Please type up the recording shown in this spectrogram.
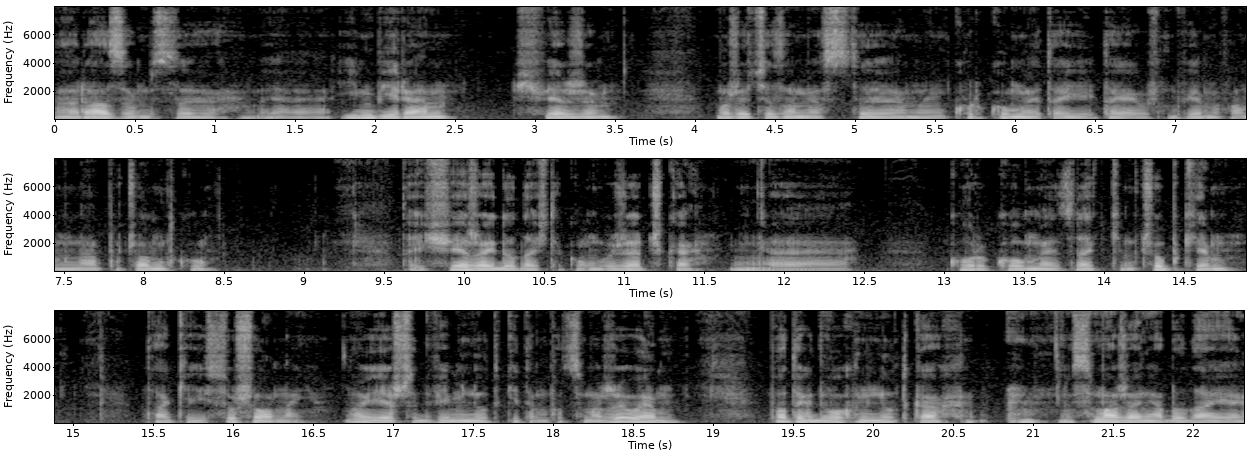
razem z e, imbirem świeżym. Możecie zamiast e, kurkumy, tej, tak jak już mówiłem Wam na początku, tej świeżej dodać taką łyżeczkę e, kurkumy z lekkim czubkiem, takiej suszonej. No i jeszcze dwie minutki tam podsmażyłem. Po tych dwóch minutkach smażenia dodaję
